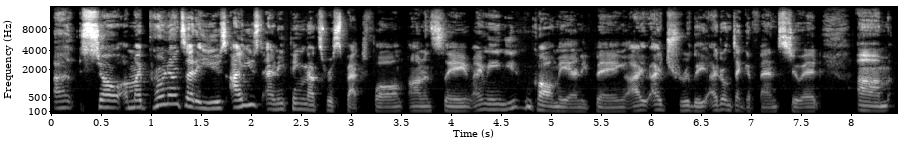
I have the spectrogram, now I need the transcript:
Uh, so uh, my pronouns that I use, I use anything that's respectful. Honestly, I mean, you can call me anything. I, I truly, I don't take offense to it. Um,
